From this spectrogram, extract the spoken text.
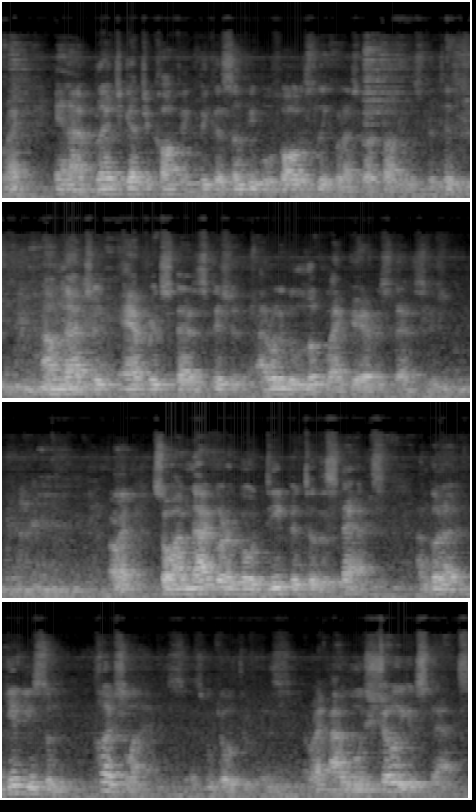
right? And I'm glad you got your coffee because some people fall asleep when I start talking statistics. I'm not your average statistician. I don't even look like your average statistician. All right, so I'm not going to go deep into the stats. I'm going to give you some punchlines as we go through this. All right, I will show you stats,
